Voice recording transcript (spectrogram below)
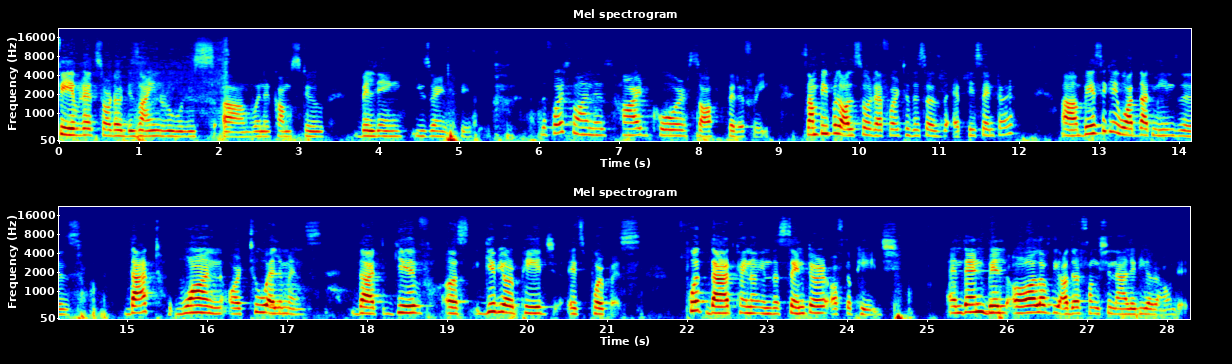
favorite sort of design rules um, when it comes to building user interfaces. The first one is hardcore soft periphery. Some people also refer to this as the epicenter. Uh, basically what that means is that one or two elements that give us, give your page its purpose. Put that kind of in the center of the page and then build all of the other functionality around it.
